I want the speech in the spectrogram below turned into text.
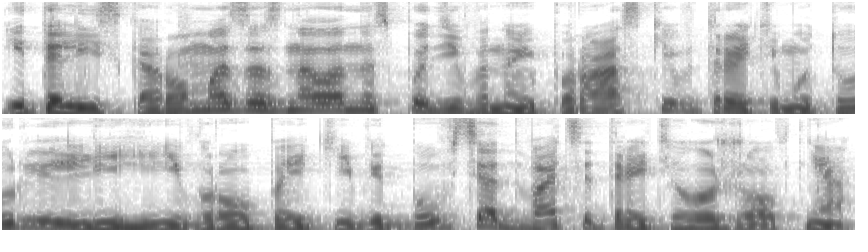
Італійська Рома зазнала несподіваної поразки в третьому турі Ліги Європи, який відбувся 23 жовтня.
